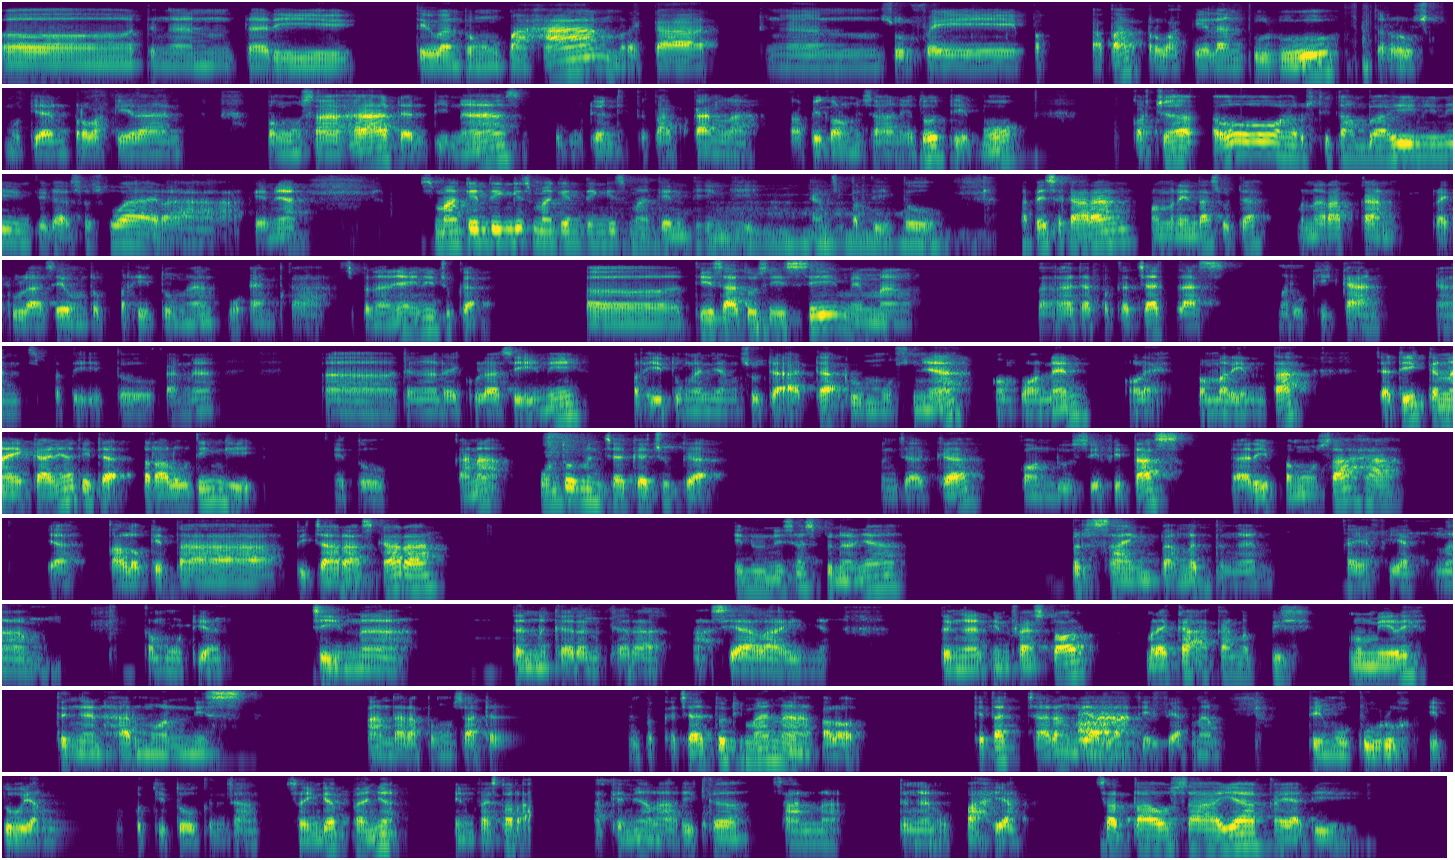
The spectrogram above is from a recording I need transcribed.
eh, dengan dari Dewan Pengupahan mereka dengan survei apa perwakilan dulu, terus kemudian perwakilan pengusaha dan dinas, kemudian ditetapkanlah. Tapi kalau misalnya itu demo kerja, oh harus ditambahin ini tidak sesuai lah. Akhirnya semakin tinggi semakin tinggi semakin tinggi kan seperti itu. Tapi sekarang pemerintah sudah menerapkan regulasi untuk perhitungan UMK. Sebenarnya ini juga eh, di satu sisi memang terhadap pekerja jelas merugikan kan seperti itu karena eh, dengan regulasi ini perhitungan yang sudah ada rumusnya komponen oleh pemerintah jadi kenaikannya tidak terlalu tinggi itu karena untuk menjaga juga menjaga kondusivitas dari pengusaha. Ya, kalau kita bicara sekarang Indonesia sebenarnya bersaing banget dengan kayak Vietnam, kemudian Cina dan negara-negara Asia lainnya. Dengan investor, mereka akan lebih memilih dengan harmonis antara pengusaha dan bekerja itu di mana? Kalau kita jarang lihat lah di Vietnam demo buruh itu yang begitu kencang, sehingga banyak investor akhirnya lari ke sana dengan upah yang setahu saya kayak di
